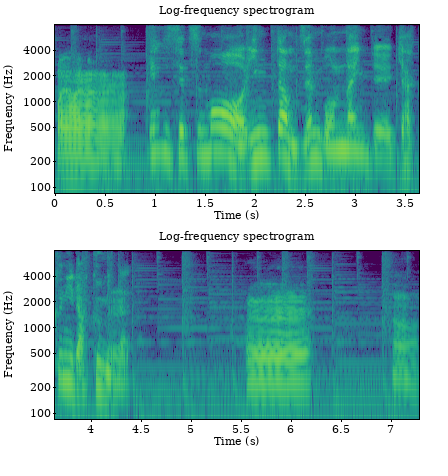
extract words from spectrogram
はいはいはいはい。面接もインターンも全部オンラインで逆に楽みたいな。えー、うん。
